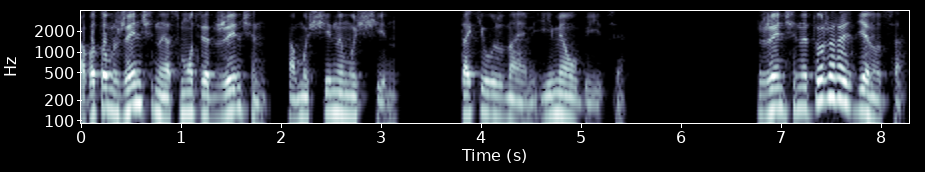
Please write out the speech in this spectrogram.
«А потом женщины осмотрят женщин, а мужчины – мужчин. Так и узнаем имя убийцы». «Женщины тоже разденутся?»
